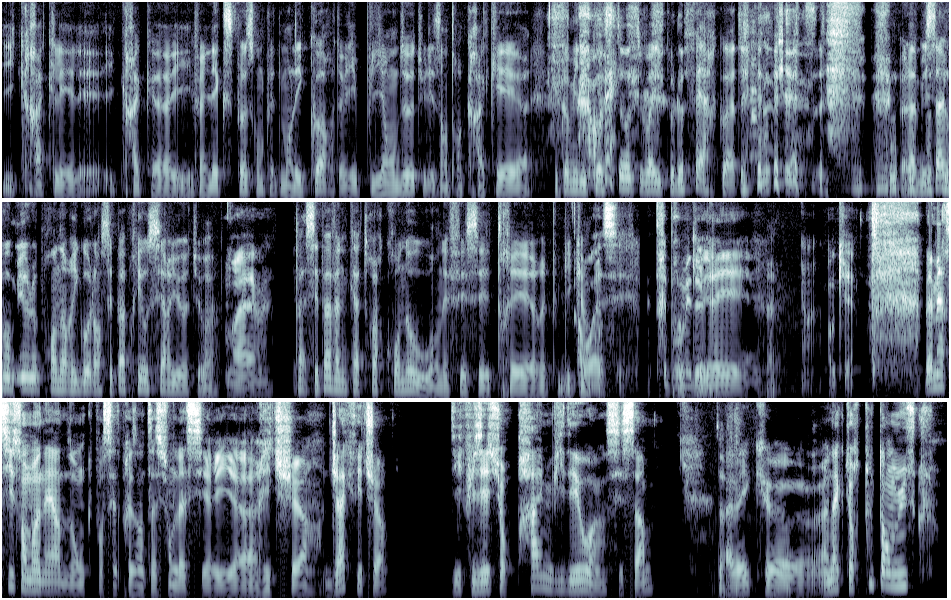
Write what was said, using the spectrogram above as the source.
il craque les, il craque, euh, il, enfin, il explose complètement les corps, tu les plies en deux, tu les entends craquer. Euh. et comme il est ah costaud, tu vois, il peut le faire, quoi. voilà, mais ça, il vaut mieux le prendre en rigolant. C'est pas pris au sérieux, tu vois. Ouais, C'est pas 24 heures chrono où, en effet, c'est très républicain. Ah ouais, c'est très premier degré. Ok. Ben, merci, son bonheur, donc, pour cette présentation de la série euh, Richer, Jack Richer, diffusée sur Prime Video, hein, c'est ça, avec un acteur tout en muscles euh,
